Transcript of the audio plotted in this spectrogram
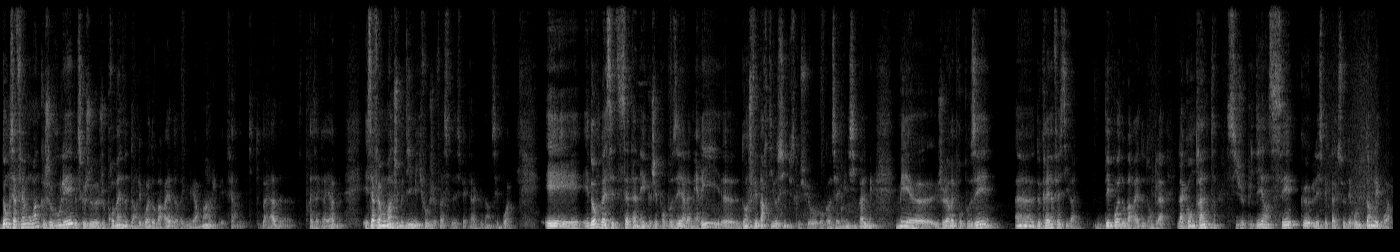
donc ça fait un moment que je voulais, parce que je, promène dans les bois d'Aubarède régulièrement, je vais faire des petites balades très agréables, et ça fait un moment que je me dis, mais il faut que je fasse des spectacles dans ces bois. Et, donc, ben, c'est cette année que j'ai proposé à la mairie, euh, dont je fais partie aussi, puisque je suis au, conseil municipal, mais, euh, je leur ai proposé de créer un festival des bois d'Aubarède. Donc, la, contrainte, si je puis dire, c'est que les spectacles se déroulent dans les bois.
